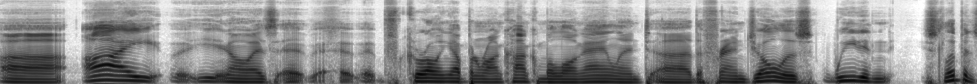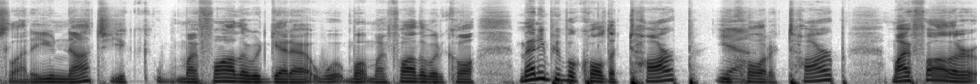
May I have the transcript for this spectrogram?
uh, I, you know, as uh, uh, growing up in Ronkonkoma, Long Island, uh, the Franjolas, we didn't slip and slide. Are you nuts? You, my father would get a what my father would call. Many people called a tarp. You Yeah. call it a tarp. My father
